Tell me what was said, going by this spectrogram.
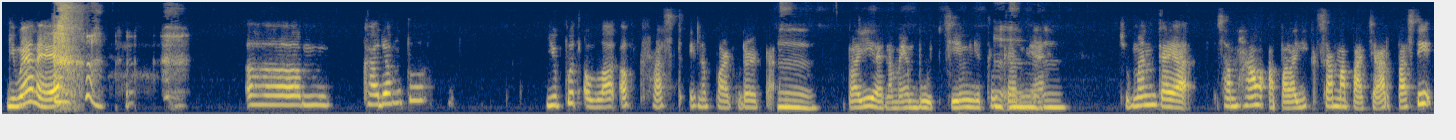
gimana ya Em, kadang tuh you put a lot of trust in a partner kan Hmm. apalagi ya namanya bucin gitu kan Mm-mm, ya mm-mm. cuman kayak somehow apalagi sama pacar pasti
